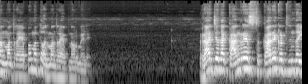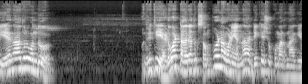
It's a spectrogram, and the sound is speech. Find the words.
ಹನುಮಂತರಾಯಪ್ಪ ಮತ್ತು ಹನುಮಂತರಾಯಪ್ಪನವ್ರ ಮೇಲೆ. ರಾಜ್ಯದ ಕಾಂಗ್ರೆಸ್ ಕಾರ್ಯಕರ್ತರಿಂದ ಏನಾದರೂ ಒಂದು ಒಂದು ರೀತಿ ಎಡವಟ್ಟು ಆದರೆ ಅದಕ್ಕೆ ಸಂಪೂರ್ಣ ಹೊಣೆಯನ್ನು ಡಿ ಕೆ ಶಿವಕುಮಾರ್ನಾಗಿ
